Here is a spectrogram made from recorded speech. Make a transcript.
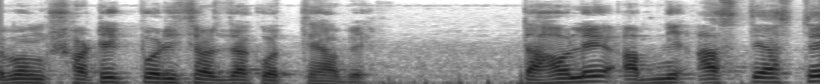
এবং সঠিক পরিচর্যা করতে হবে। তাহলে আপনি আস্তে আস্তে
